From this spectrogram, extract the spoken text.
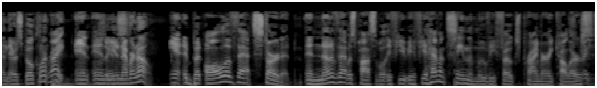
and there's Bill Clinton. Right, and and so you never know. And, but all of that started, and none of that was possible if you if you haven't seen the movie, folks. Primary Colors.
